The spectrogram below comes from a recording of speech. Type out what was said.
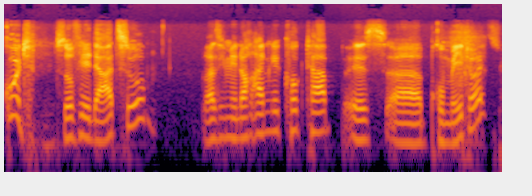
Gut, so viel dazu. Was ich mir noch angeguckt habe, ist äh, Prometheus.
